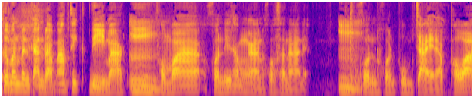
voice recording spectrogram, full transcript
คือมันเป็นการแรปอัพที่ดีมากอืมผมว่าคนที่ทำงานโฆษณาเนี่ยอืม ทุกคนควรภูมิใจนะครับ เพราะว่า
